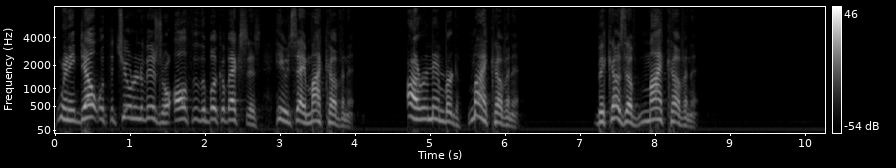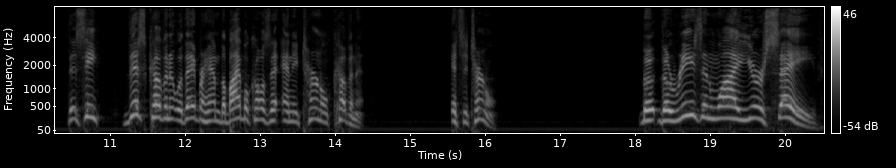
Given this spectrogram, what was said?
When he dealt with the children of Israel all through the book of Exodus, he would say, My covenant. I remembered my covenant because of my covenant. See, this covenant with Abraham, the Bible calls it an eternal covenant. It's eternal. The, the reason why you're saved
